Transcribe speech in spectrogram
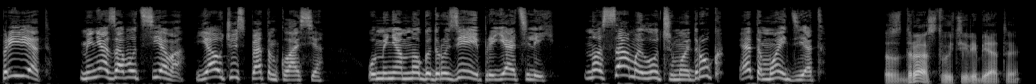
Привет! Меня зовут Сева, я учусь в пятом классе. У меня много друзей и приятелей, но самый лучший мой друг — это мой дед. Здравствуйте, ребята.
